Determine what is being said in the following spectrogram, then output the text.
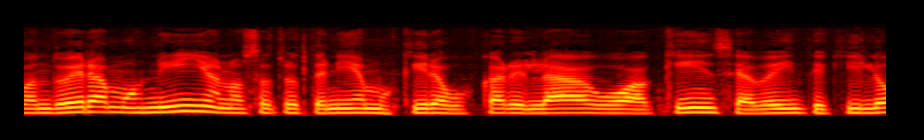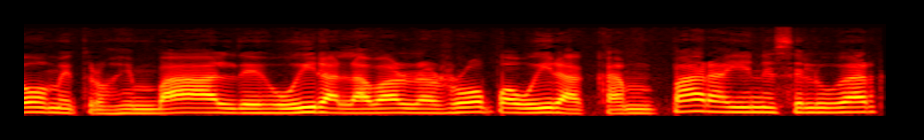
Cuando éramos niños nosotros teníamos que ir a buscar el agua a 15, a 20 kilómetros en baldes, o ir a lavar la ropa, o ir a acampar ahí en ese lugar.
